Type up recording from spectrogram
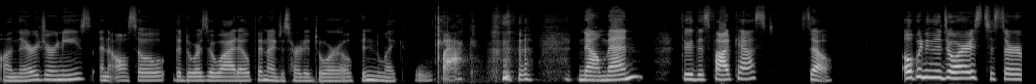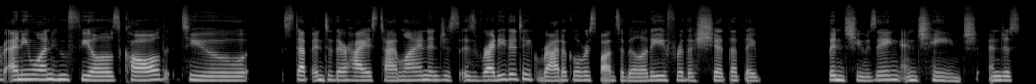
on their journeys. And also, the doors are wide open. I just heard a door open, like whack. now, men through this podcast. So, opening the doors to serve anyone who feels called to step into their highest timeline and just is ready to take radical responsibility for the shit that they've been choosing and change and just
